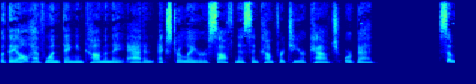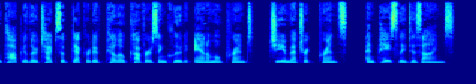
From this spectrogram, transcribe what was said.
but they all have one thing in common they add an extra layer of softness and comfort to your couch or bed. Some popular types of decorative pillow covers include animal print, geometric prints, and paisley designs.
